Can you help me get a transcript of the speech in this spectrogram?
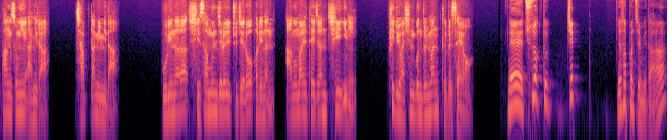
방송이 아니라 잡담입니다. 우리나라 시사 문제를 주제로 벌이는 아무 말 대잔치이니 필요하신 분들만 들으세요. 네, 추석 특집 여섯 번째입니다.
